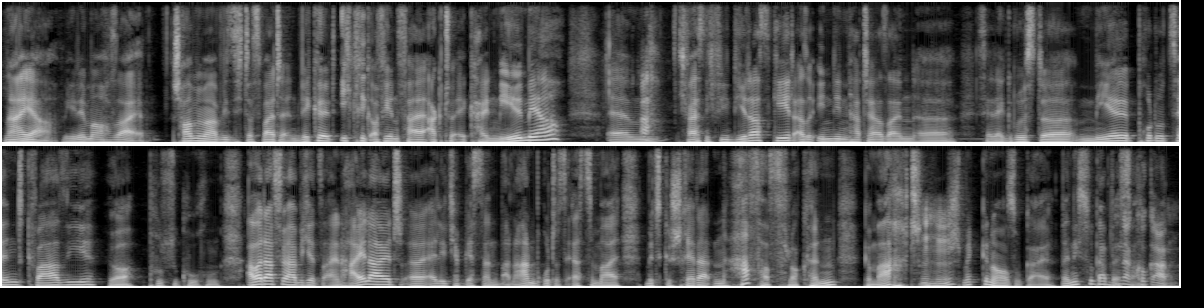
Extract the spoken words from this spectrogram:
Naja, wie dem auch sei. Schauen wir mal, wie sich das weiterentwickelt. Ich krieg auf jeden Fall aktuell kein Mehl mehr. Ähm, ich weiß nicht, wie dir das geht. Also Indien hat ja sein, äh, ist ja der größte Mehlproduzent quasi. Ja, Pustekuchen. Aber dafür habe ich jetzt ein Highlight äh, erlebt. Ich habe gestern Bananenbrot das erste Mal mit geschredderten Haferflocken gemacht. Schmeckt genauso geil, wenn nicht sogar besser. Na, guck an.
